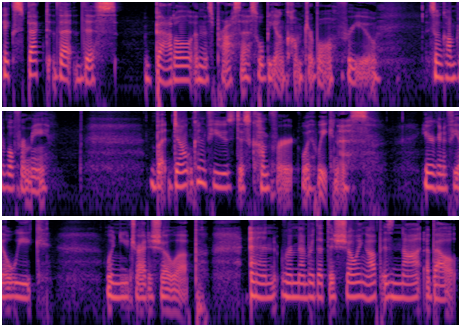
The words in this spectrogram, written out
Expect that this battle and this process will be uncomfortable for you. It's uncomfortable for me. But don't confuse discomfort with weakness. You're going to feel weak when you try to show up. And remember that this showing up is not about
